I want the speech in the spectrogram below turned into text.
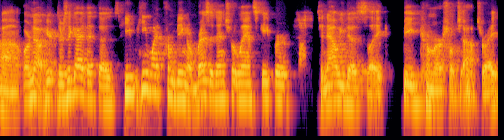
Uh, or no, here there's a guy that does he he went from being a residential landscaper to now he does like big commercial jobs, right?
